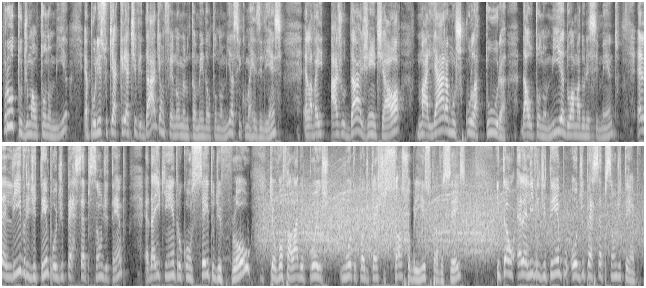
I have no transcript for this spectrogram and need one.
fruto de uma autonomia. É por isso que a criatividade é um fenômeno também da autonomia, assim como a resiliência. Ela vai ajudar a gente a ó, malhar a musculatura da autonomia, do amadurecimento. Ela é livre de tempo ou de percepção de tempo. É daí que entra o conceito de flow, que eu vou falar depois um outro podcast só sobre isso para vocês. Então, ela é livre de tempo ou de percepção de tempo.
